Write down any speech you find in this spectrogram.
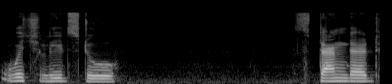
which leads to standard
